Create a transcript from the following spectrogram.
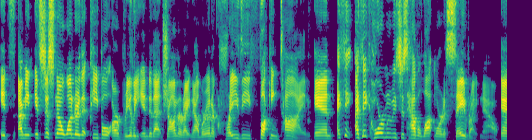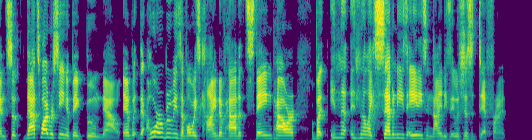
it's I mean, it's just no wonder that people are really into that genre right now. We're in a crazy fucking time. And I think I think horror movies just have a lot more to say right now. And so that's why we're seeing a big boom now. And the horror movies have always kind of had its staying power, but in the in the like 70s, 80s and 90s it was just different.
